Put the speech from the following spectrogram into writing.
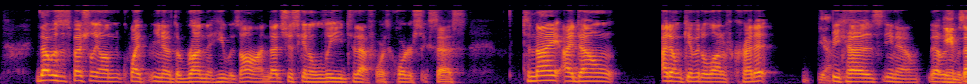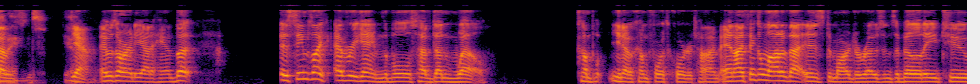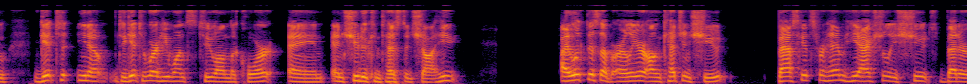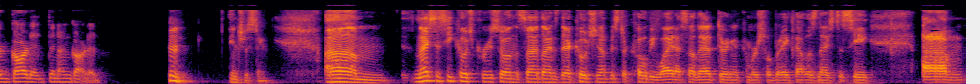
that was especially on quite you know the run that he was on. That's just going to lead to that fourth quarter success. Tonight, I don't I don't give it a lot of credit yeah. Because you know that was was that out was. Yeah. yeah, it was already out of hand. But it seems like every game the Bulls have done well. Come you know come fourth quarter time, and I think a lot of that is DeMar DeRozan's ability to get to you know to get to where he wants to on the court and and shoot a contested shot. He I looked this up earlier on catch and shoot baskets for him. He actually shoots better guarded than unguarded. Hmm. Interesting. Um, nice to see Coach Caruso on the sidelines there coaching up Mr. Coby White. I saw that during a commercial break. That was nice to see. Um,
